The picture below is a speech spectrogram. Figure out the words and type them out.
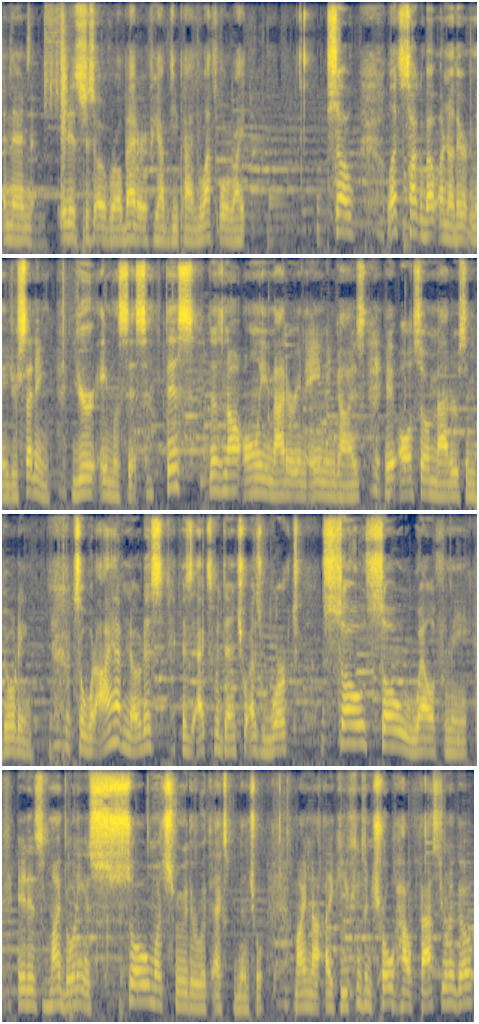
and then it is just overall better if you have D-pad left or right. So, let's talk about another major setting, your aim assist. This does not only matter in aiming, guys, it also matters in building. So what I have noticed is Exponential has worked so so well for me it is my building is so much smoother with exponential my not like you can control how fast you want to go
